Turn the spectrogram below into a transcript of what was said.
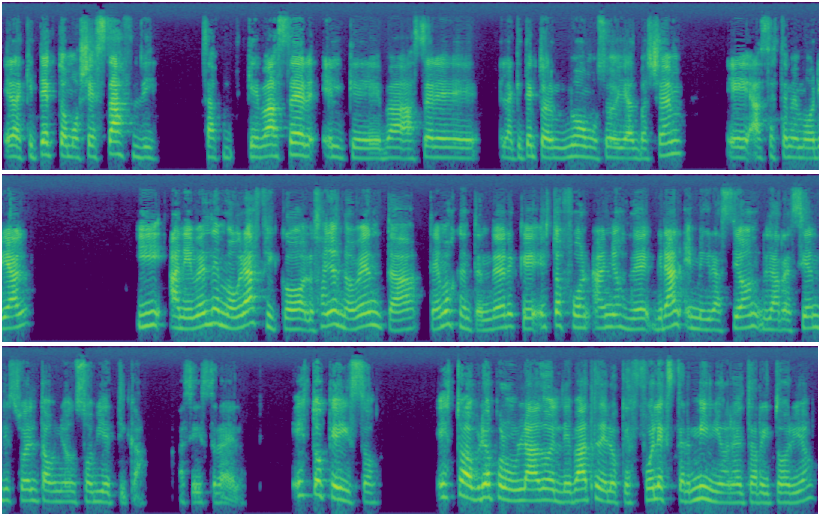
el arquitecto Moshe Safdi, que va a ser el que va a hacer eh, el arquitecto del nuevo Museo de Yad Vashem, eh, hace este memorial. Y a nivel demográfico, los años 90, tenemos que entender que estos fueron años de gran emigración de la recién disuelta Unión Soviética hacia Israel. ¿Esto qué hizo? Esto abrió por un lado el debate de lo que fue el exterminio en el territorio,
